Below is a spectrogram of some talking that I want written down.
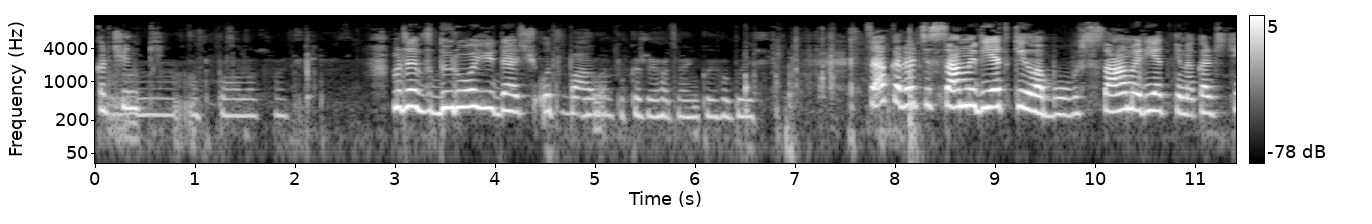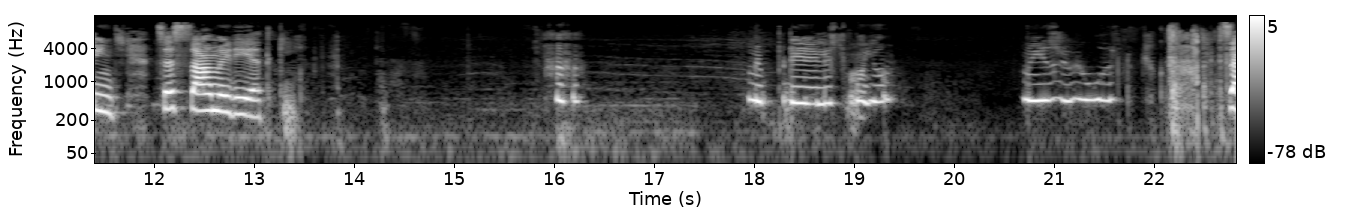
Картинки. Отпала, значить. Може в дорогі десь відпало. Ну, Покажи гарненько його ближче. Це, коротше, саме рідкий лабуб. Саме рідкий на картинці. Це саме рідкий. Мій прелість моя. Мої зв'язочка. Це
